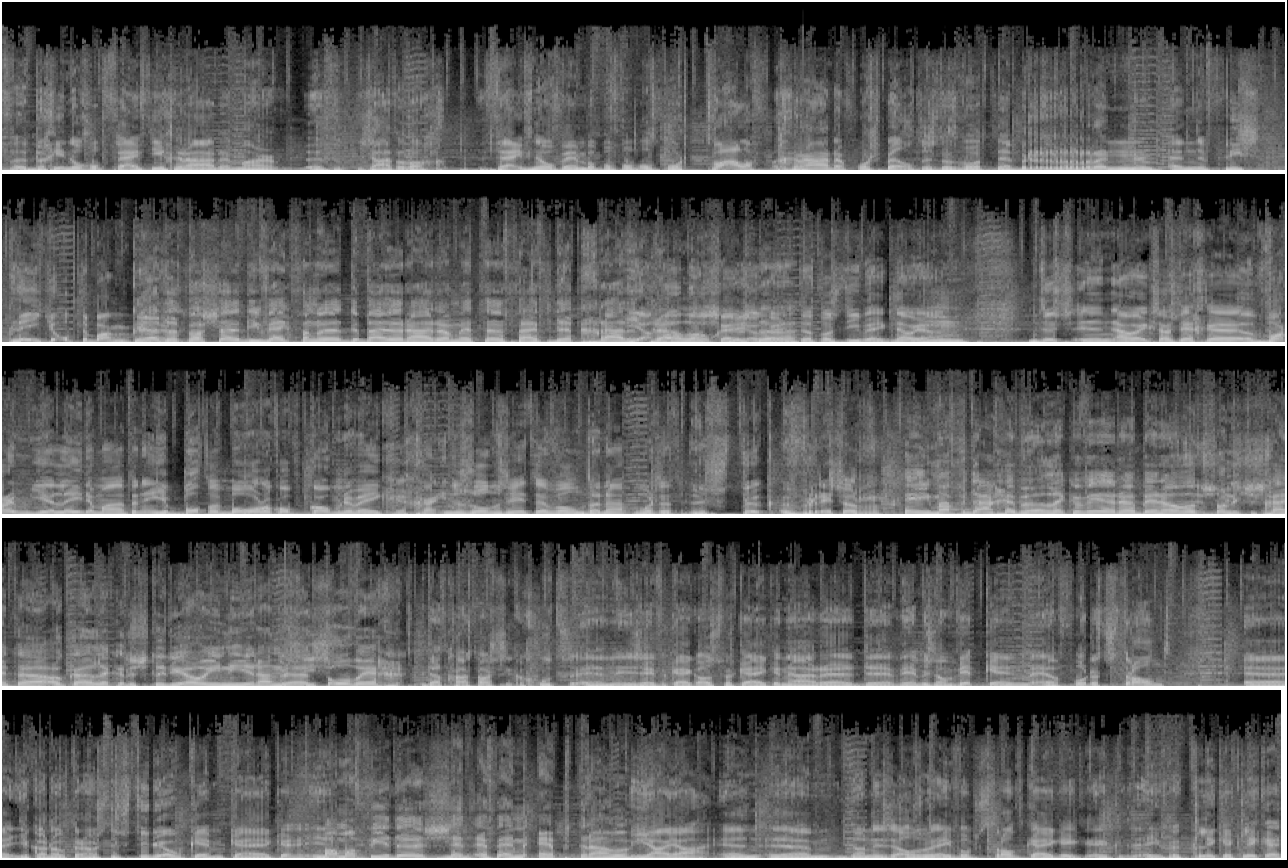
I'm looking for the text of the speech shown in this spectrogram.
Het begint nog op 15 graden, maar eh, zaterdag 5 november bijvoorbeeld wordt 12 graden voorspeld. Dus dat wordt eh, brrr, een, een vliespleetje op de bank. Ja, Eh, dat was die week van de, de buienradar met eh, 35 graden ja, trouwens. oké, Dus, dat was die week. Nou ja. hmm. Dus eh, nou, ik zou zeggen, warm je ledematen en je botten behoorlijk op komende week. Ga in de zon zitten, want daarna wordt het een stuk frisser. hey, maar vandaag hebben we lekker weer, eh, Benno. Het zonnetje schijnt eh, ook lekker de studio in hier aan Precies. de Tolweg. Dat gaat hartstikke goed. En eens even kijken, als we kijken naar... de, we hebben zo'n webcam voor het strand. Eh, je kan ook trouwens de studiocam kijken. In, Allemaal via de ZFM-app trouwens. Ja, ja. En ehm, dan is als we even op het strand kijken, ik, ik- even klikken, klikken.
